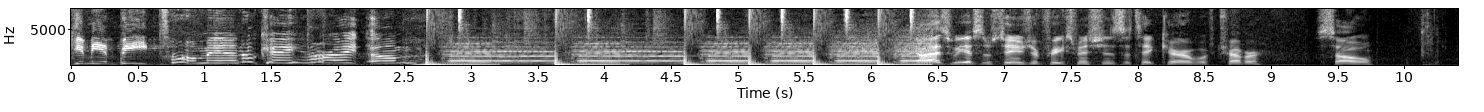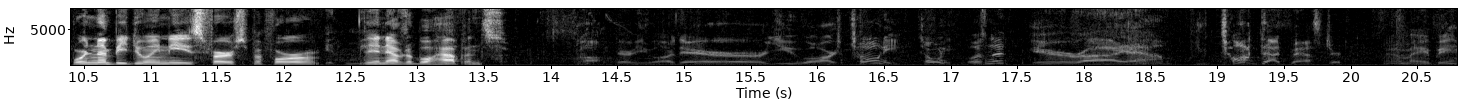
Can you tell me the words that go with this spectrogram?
give me a beat. Oh man, okay, alright, um. Guys, we have some Stranger Freaks missions to take care of with Trevor, so we're gonna be doing these first before the inevitable happens. Oh, there you are. There you are. Tony. Tony, wasn't it? Here I am. You togged that bastard. Yeah, maybe.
